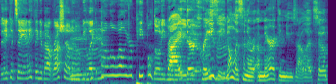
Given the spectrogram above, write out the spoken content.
they could say anything about Russia and it'll be like, "LOL, your people don't even Right? They're you." crazy. Don't listen to American news outlets. So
